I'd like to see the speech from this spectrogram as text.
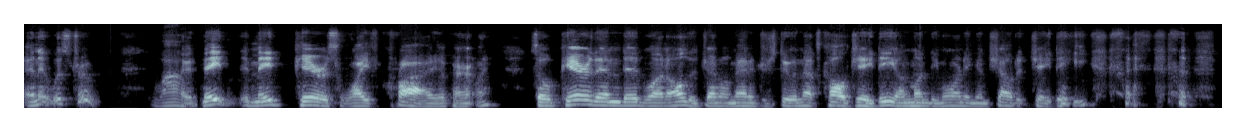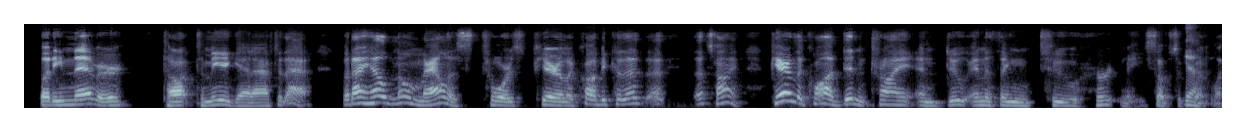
And it was true. Wow. It made it made Pierre's wife cry, apparently. So Pierre then did what all the general managers do, and that's call JD on Monday morning and shout at JD. but he never talked to me again after that. But I held no malice towards Pierre Lacroix because that, that, that's fine. Pierre Lacroix didn't try and do anything to hurt me subsequently.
